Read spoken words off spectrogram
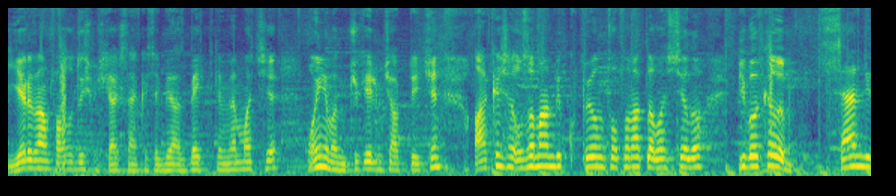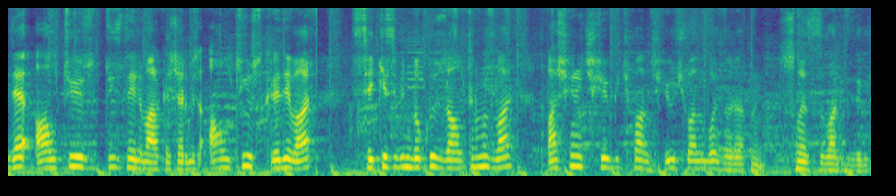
yarıdan fazla düşmüş gerçekten arkadaşlar biraz bekledim ve maçı oynamadım çünkü elim çarptığı için. Arkadaşlar o zaman bir kupa yolunu toplamakla başlayalım. Bir bakalım. Sandy'de 600 düz diyelim arkadaşlar biz 600 kredi var. 8900 altınımız var. Başka ne çıkıyor? Güç puanı çıkıyor. Güç puanı boş ver zaten. Sınırsız var bizde güç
